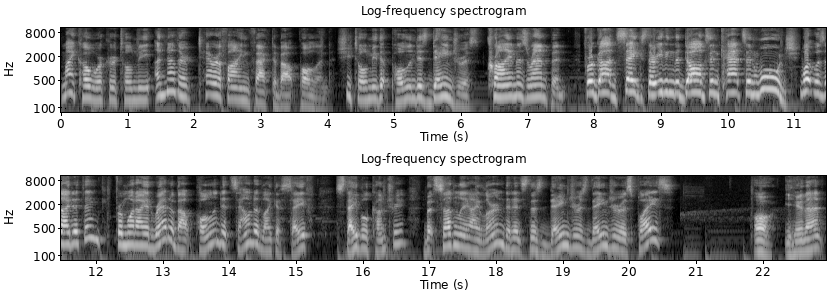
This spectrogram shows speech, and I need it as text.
my coworker told me another terrifying fact about Poland. She told me that Poland is dangerous, crime is rampant. For God's sakes, they're eating the dogs and cats and Łódź! What was I to think? From what I had read about Poland, it sounded like a safe, stable country, but suddenly I learned that it's this dangerous, dangerous place. Oh, you hear that?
